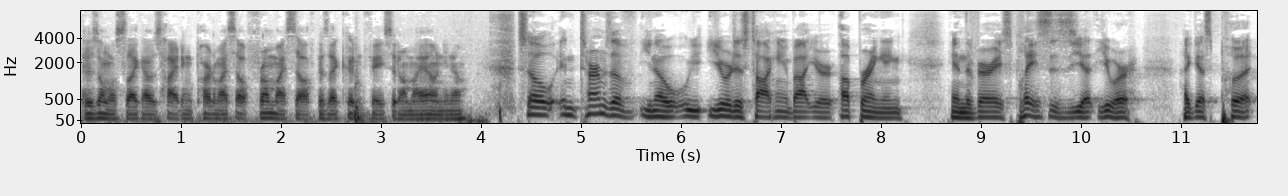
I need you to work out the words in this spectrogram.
it was almost like I was hiding part of myself from myself because I couldn't face it on my own, you know. So, in terms of you know, you were just talking about your upbringing in the various places you, you were I guess, put,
